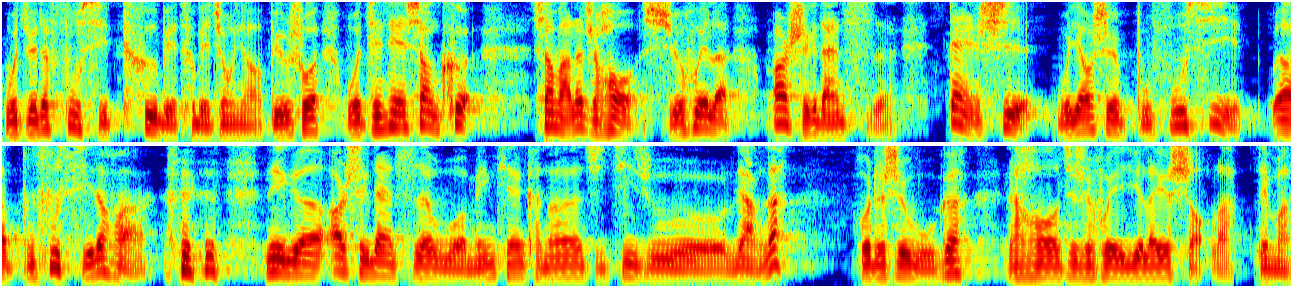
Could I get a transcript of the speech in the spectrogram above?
我觉得复习特别特别重要。比如说，我今天上课上完了之后，学会了二十个单词。但是我要是不复习，呃，不复习的话，呵呵那个二十个单词，我明天可能只记住两个，或者是五个，然后就是会越来越少了，对吗？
